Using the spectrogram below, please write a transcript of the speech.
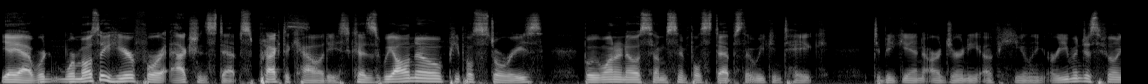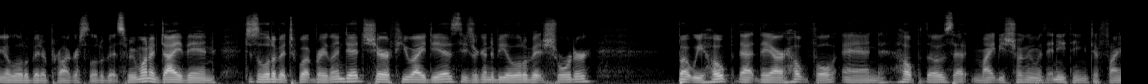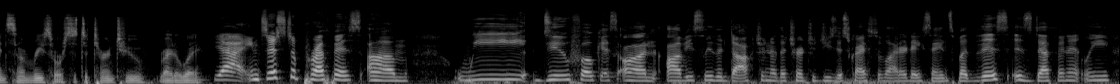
Yeah, yeah. We're we're mostly here for action steps, practicalities, because we all know people's stories, but we want to know some simple steps that we can take to begin our journey of healing, or even just feeling a little bit of progress, a little bit. So we want to dive in just a little bit to what Braylen did, share a few ideas. These are going to be a little bit shorter, but we hope that they are helpful and help those that might be struggling with anything to find some resources to turn to right away. Yeah, and just to preface, um, we do focus on obviously the doctrine of the Church of Jesus Christ of Latter day Saints, but this is definitely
